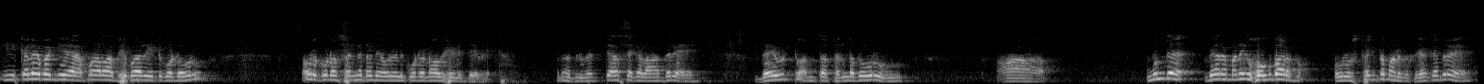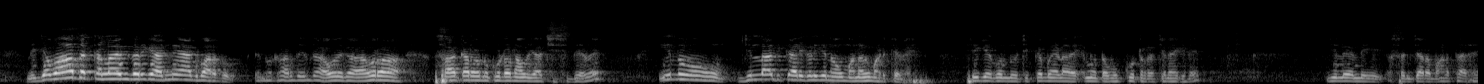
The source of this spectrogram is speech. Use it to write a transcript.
ಈ ಕಲೆ ಬಗ್ಗೆ ಅಪಾರ ಅಭಿಮಾನ ಇಟ್ಟುಕೊಂಡವರು, ಅವರು ಕೂಡ ಸಂಘಟನೆಯವರಲ್ಲಿ ಕೂಡ ನಾವು ಹೇಳಿದ್ದೇವೆ. ಏನಾದರೂ ವ್ಯತ್ಯಾಸಗಳಾದರೆ ದಯವಿಟ್ಟು ಅಂಥ ತಂಡದವರು ಮುಂದೆ ಬೇರೆ ಮನೆಗೆ ಹೋಗಬಾರ್ದು. ಅವರು ಸ್ಥಗಿತ ಮಾಡಬೇಕು. ಯಾಕಂದರೆ ನಿಜವಾದ ಕಲಾವಿದರಿಗೆ ಅನ್ಯಾಯ ಆಗಬಾರ್ದು ಎನ್ನುವ ಕಾರಣದಿಂದ ಅವರಿಗೆ ಅವರ ಸಹಕಾರವನ್ನು ಕೂಡ ನಾವು ಯಾಚಿಸಿದ್ದೇವೆ. ಇನ್ನು ಜಿಲ್ಲಾಧಿಕಾರಿಗಳಿಗೆ ನಾವು ಮನವಿ ಮಾಡ್ತೇವೆ. ಹೀಗೆ ಒಂದು ಚಿಕ್ಕಮೇಳ ಎನ್ನುವಂಥ ಒಕ್ಕೂಟ ರಚನೆ ಆಗಿದೆ ಜಿಲ್ಲೆಯಲ್ಲಿ ಸಂಚಾರ ಮಾಡ್ತಾರೆ.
